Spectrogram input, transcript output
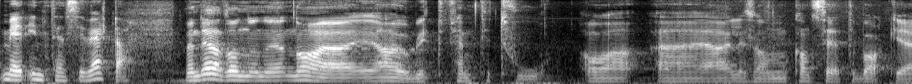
mer intensivert. da. Men det er sånn, nå har jeg, jeg har jo blitt 52, og eh, jeg liksom kan se tilbake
